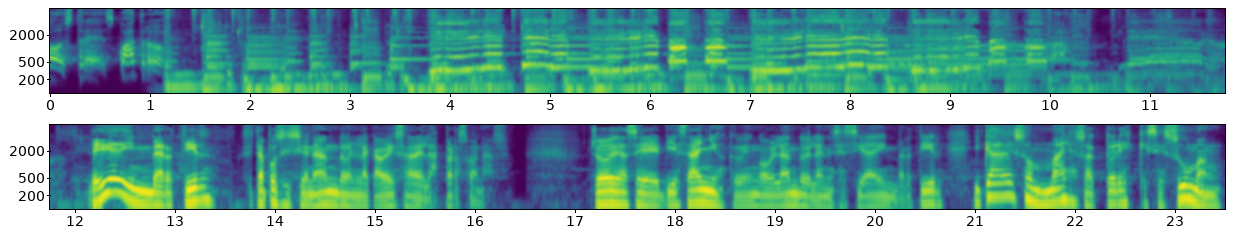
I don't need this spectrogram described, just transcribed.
dos, tres, cuatro. La idea de invertir se está posicionando en la cabeza de las personas. Yo desde hace 10 años que vengo hablando de la necesidad de invertir y cada vez son más los actores que se suman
